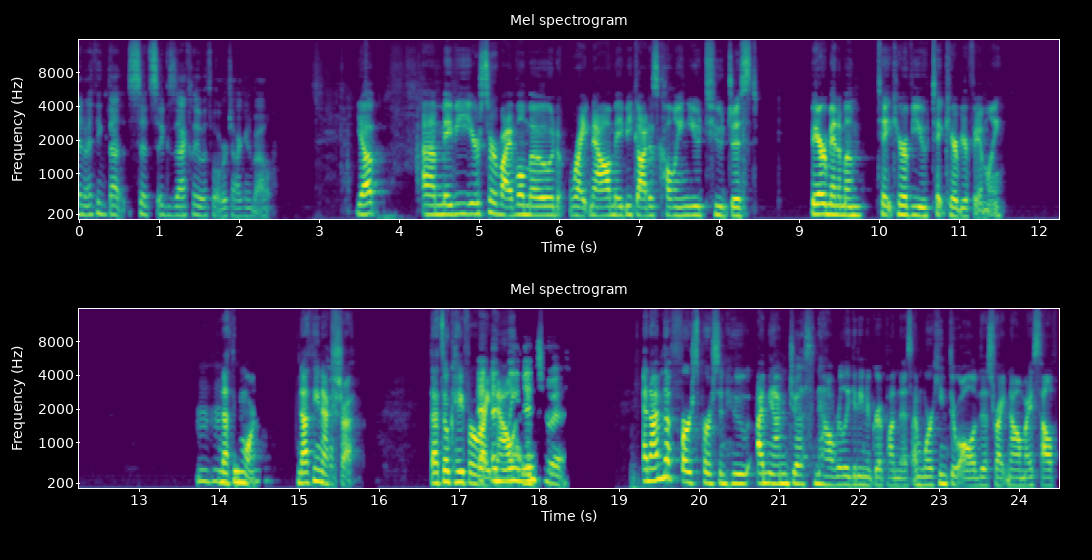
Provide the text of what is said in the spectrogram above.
And I think that sits exactly with what we're talking about. Yep. Um, maybe your survival mode right now, maybe God is calling you to just bare minimum take care of you, take care of your family. Mm-hmm. Nothing more, nothing extra. That's okay for right and, now. lean And- into it. And I'm the first person who, I mean, I'm just now really getting a grip on this. I'm working through all of this right now myself.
